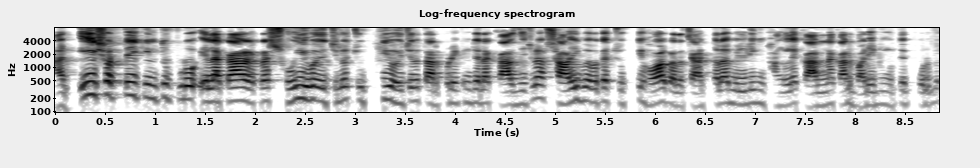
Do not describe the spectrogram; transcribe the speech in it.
আর এই শর্তেই কিন্তু পুরো এলাকার একটা সই হয়েছিল, চুক্তি হয়েছিল। তারপরে কিন্তু একটা কাজ দিয়েছিল। স্বাভাবিকভাবে একটা চুক্তি হওয়ার কথা। চারতলা বিল্ডিং ভাঙলে কার না কার বাড়ির মধ্যে পড়বে।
